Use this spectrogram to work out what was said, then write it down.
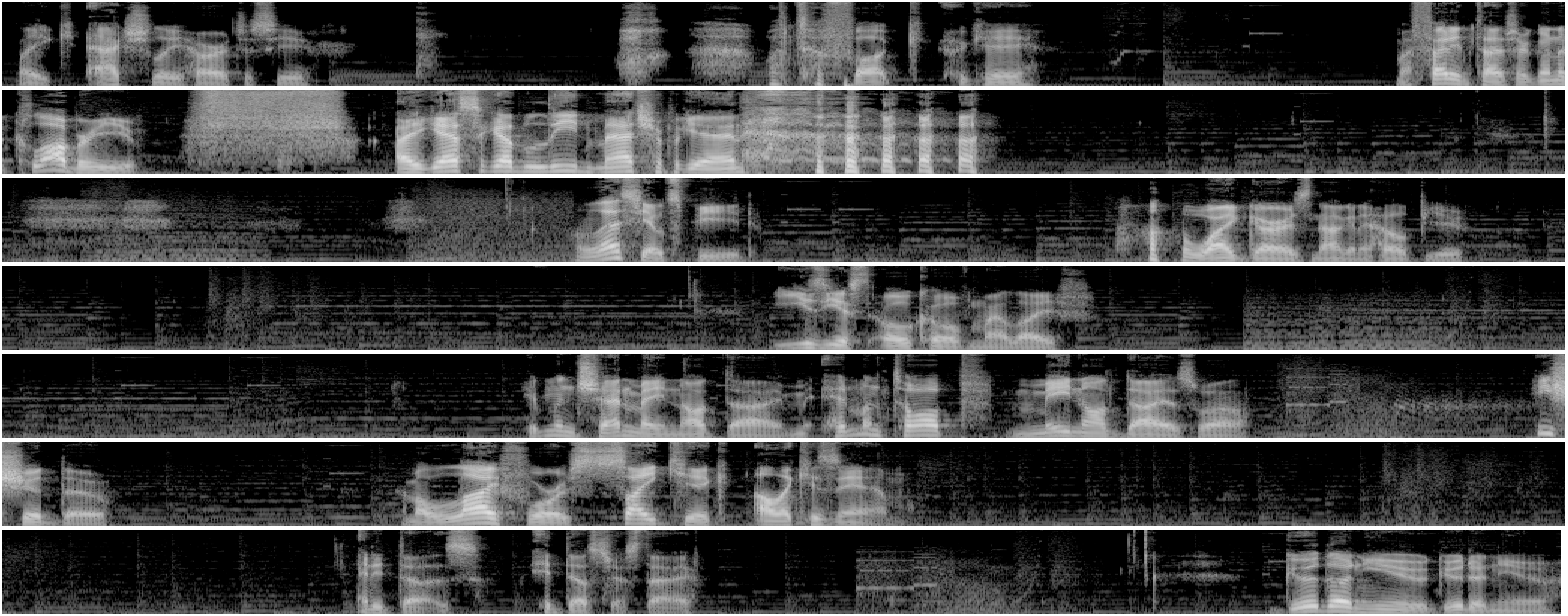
Like, actually hard to see. What the fuck? Okay. My fighting types are gonna clobber you. I guess I got the lead matchup again. Unless you outspeed. Wide guard is not gonna help you. Easiest OHKO of my life. Hitmonchan may not die. Hitmontop may not die as well. He should though. I'm alive for Psychic Alakazam. And it does. It does just die. Good on you, good on you.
